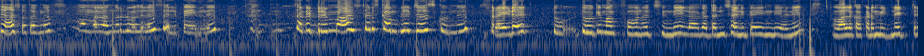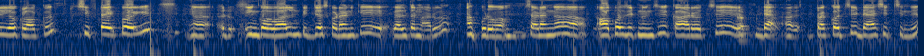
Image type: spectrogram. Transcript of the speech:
శాశ్వతంగా మమ్మల్ని అందరూ రోజులేసి వెళ్ళిపోయింది తన డ్రీమ్ మాస్టర్స్ కంప్లీట్ చేసుకుంది. ఫ్రైడే టూ టూకి మాకు ఫోన్ వచ్చింది. ఇలాగ తను చనిపోయింది అని. వాళ్ళకి అక్కడ మిడ్ నైట్ త్రీ ఓ క్లాక్ షిఫ్ట్ అయిపోయి ఇంకో వాళ్ళని పిక్ చేసుకోవడానికి వెళ్తున్నారు. అప్పుడు సడన్గా ఆపోజిట్ నుంచి కార్ వచ్చి డా అదే, ట్రక్ వచ్చి డాష్ ఇచ్చింది.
